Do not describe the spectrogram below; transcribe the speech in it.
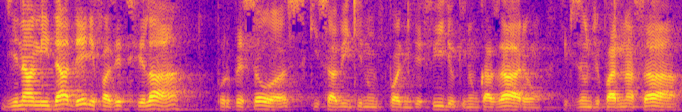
de, na amidade dele, fazer tefilá por pessoas que sabem que não podem ter filho, que não casaram, que precisam de parnassá,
